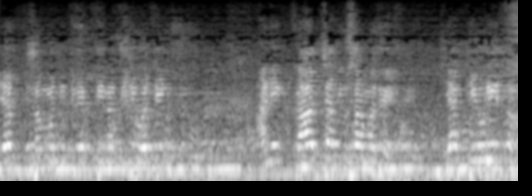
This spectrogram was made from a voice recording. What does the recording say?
एक संबंधित व्यक्तीनं दिली होती. आणि कालच्या दिवसामध्ये या क्युरीचं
